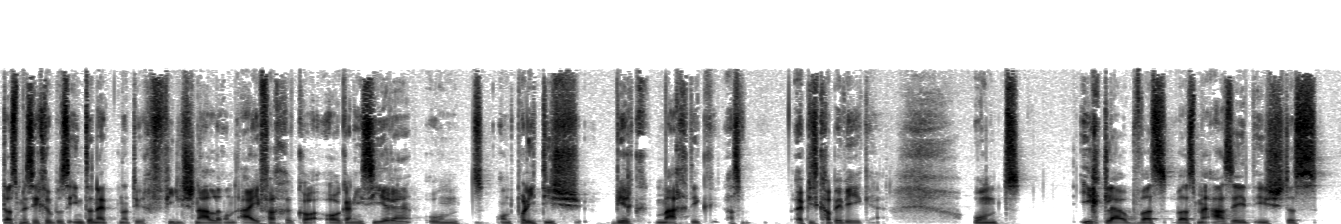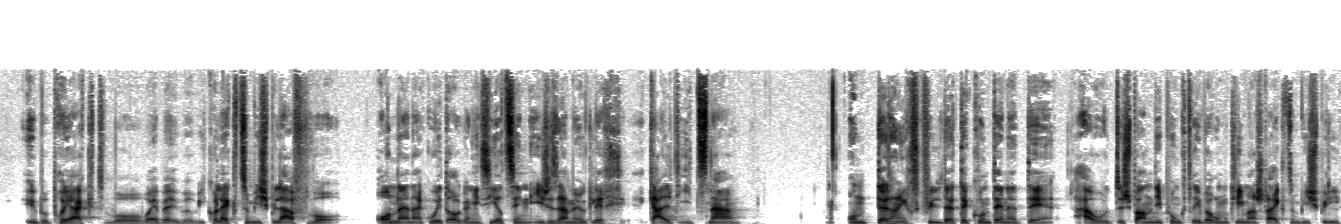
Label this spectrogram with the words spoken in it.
dass man sich über das Internet natürlich viel schneller und einfacher organisieren und, und politisch wirkmächtig also etwas kann Und ich glaube, was, was man auch sieht, ist, dass über Projekte, wo, wo eben über wie Collect zum Beispiel laufen, wo online auch gut organisiert sind, ist es auch möglich, Geld einzunehmen. Und dort habe ich das Gefühl, dort kommt dann auch der spannende Punkt drin, warum Klimastreik zum Beispiel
